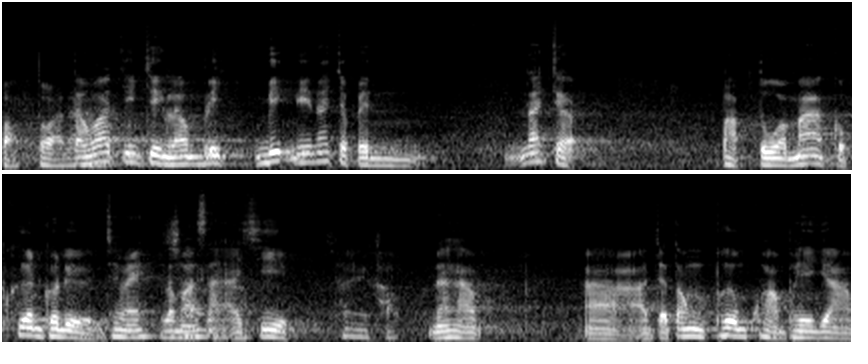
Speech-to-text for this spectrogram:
ปรับตัวได้ แต่ว่าจริง ๆ แล้วบิ๊กบิ๊กนี้น่าจะเป็นน่าจะปรับตัวมากกว่าเพื่อนคนอื่นใช่ไหมเรามาสายอาชีพใช่ครับนะครับอ่าอาจจะต้องเพิ่มความพยายาม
